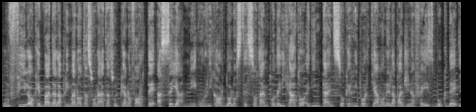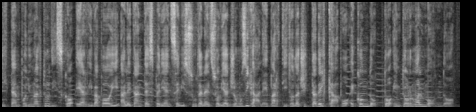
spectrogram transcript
un filo che va dalla prima nota suonata sul pianoforte a sei anni, un ricordo allo stesso tempo delicato ed intenso che riportiamo nella pagina Facebook de Il tempo di un altro disco e arriva poi alle tante esperienze vissute nel suo viaggio musicale, partito da Città del Capo e condotto intorno al mondo.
